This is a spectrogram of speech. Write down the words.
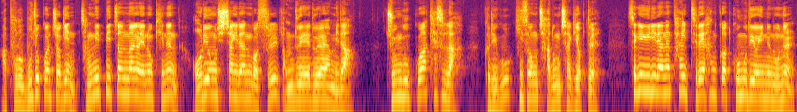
앞으로 무조건적인 장밋빛 전망을 내놓기는 어려운 시장이라는 것을 염두에 둬야 합니다. 중국과 테슬라, 그리고 기성 자동차 기업들, 세계 1위라는 타이틀에 한껏 고무되어 있는 오늘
